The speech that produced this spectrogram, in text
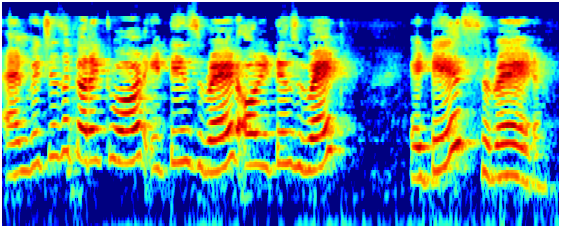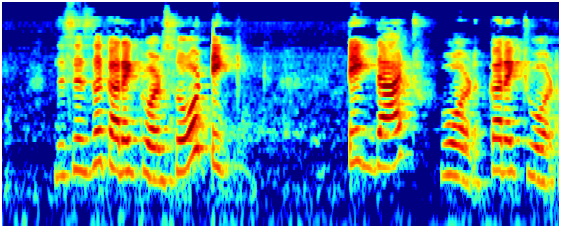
And which is the correct word? It is red or it is wet? It is red. This is the correct word. So tick tick that word correct word.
